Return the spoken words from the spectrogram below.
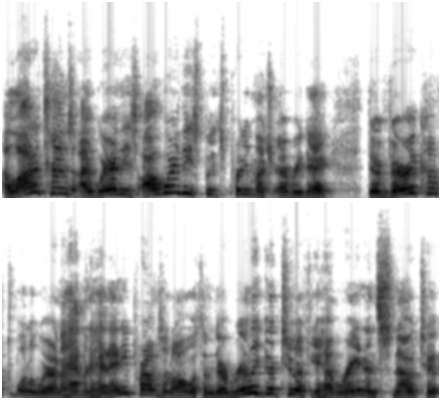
a lot of times I wear these. I'll wear these boots pretty much every day. They're very comfortable to wear, and I haven't had any problems at all with them. They're really good too if you have rain and snow too.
